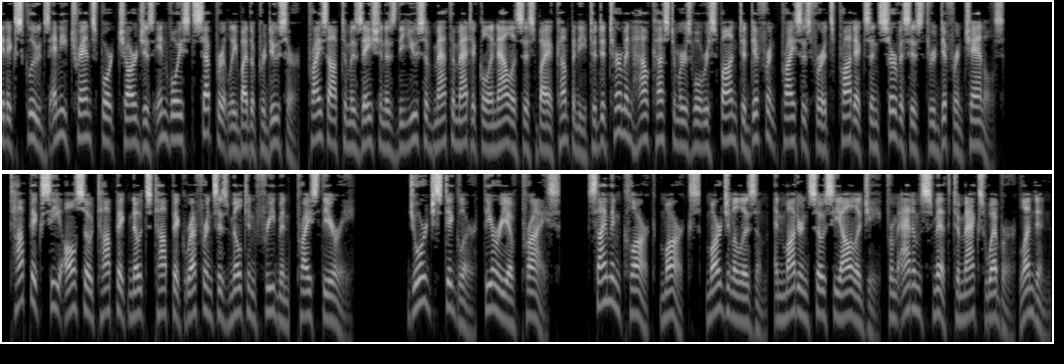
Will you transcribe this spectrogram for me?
It excludes any transport charges invoiced separately by the producer. Price optimization is the use of mathematical analysis by a company to determine how customers will respond to different prices for its products and services through different channels. Topic see also topic Notes topic References Milton Friedman, Price Theory. George Stigler, Theory of Price. Simon Clarke, Marx, Marginalism, and Modern Sociology, From Adam Smith to Max Weber London,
